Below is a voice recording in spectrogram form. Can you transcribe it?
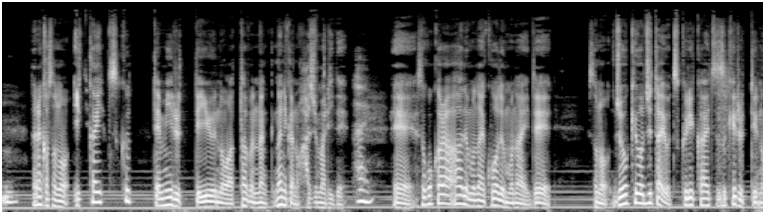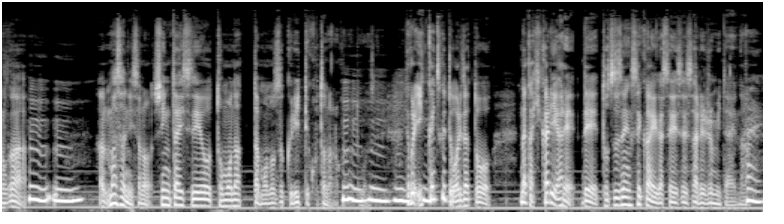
うんでなんかその一回作ってみるっていうのは多分何かの始まりで、はい。えーそこからああでもないこうでもないで、その状況自体を作り変え続けるっていうのが、うんうん。あまさにその身体性を伴ったものづくりってことなのかうなんと思うんですよ。うんうん。でこれ一回作って終わりだと、なんか光あれで突然世界が生成されるみたいなはい。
